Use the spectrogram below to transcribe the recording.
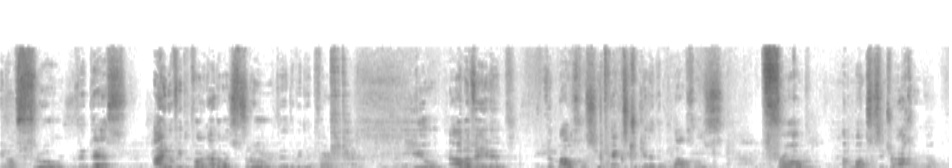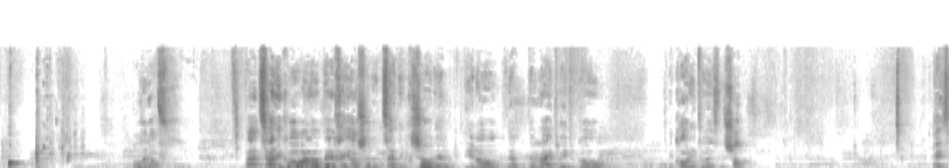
you know, through the death, Hainu Vidud Dvar, in other words, through the, the Vidud you elevated the Malchus, you extricated the Malchus from amongst the Sitra Achar, you know. Pulled it off. והצדיק הורה לו דרך היושר, the tzaddik showed him, you know, the, the right way to go according to his neshama. As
